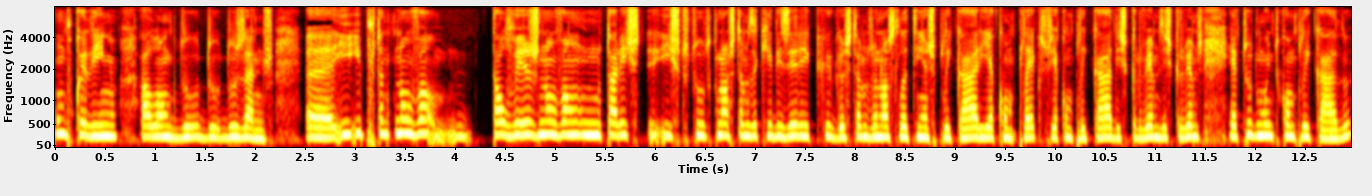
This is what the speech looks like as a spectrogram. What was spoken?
um bocadinho ao longo do, do, dos anos. Uh, e, e, portanto, não vão talvez não vão notar isto, isto, tudo que nós estamos aqui a dizer e que gastamos o nosso latim a explicar e é complexo e é complicado e escrevemos e escrevemos, é tudo muito complicado,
